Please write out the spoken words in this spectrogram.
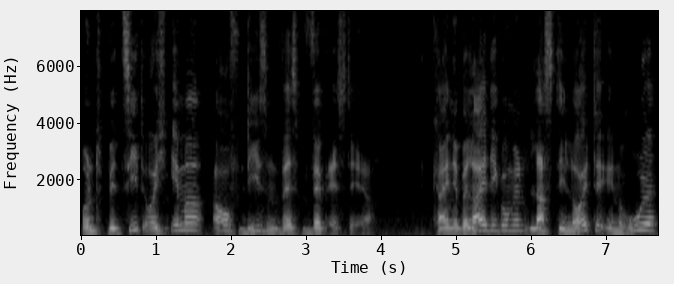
und bezieht euch immer auf diesen Web-SDR. Keine Beleidigungen, lasst die Leute in Ruhe,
